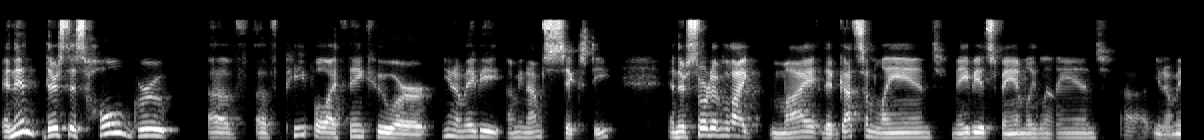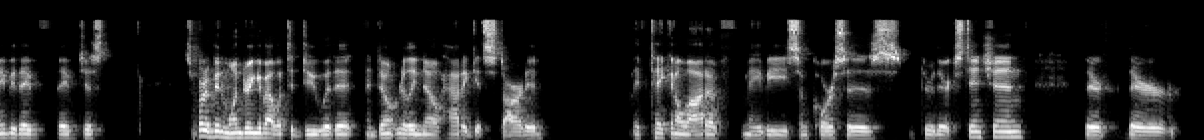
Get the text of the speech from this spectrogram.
And then there's this whole group of of people i think who are you know maybe i mean i'm 60 and they're sort of like my they've got some land. Maybe it's family land. Uh, you know maybe they've they've just sort of been wondering about what to do with it and don't really know how to get started. They've taken a lot of maybe some courses through their extension. They're they're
